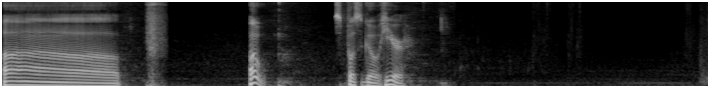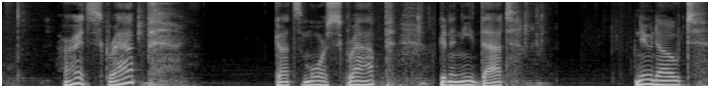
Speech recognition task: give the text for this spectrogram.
Uh... Oh! Supposed to go here. Alright, scrap. Got some more scrap. Gonna need that. New note.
